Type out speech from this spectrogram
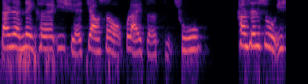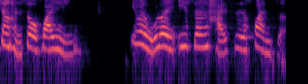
担任内科医学教授布莱泽指出。抗生素一向很受欢迎，因为无论医生还是患者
